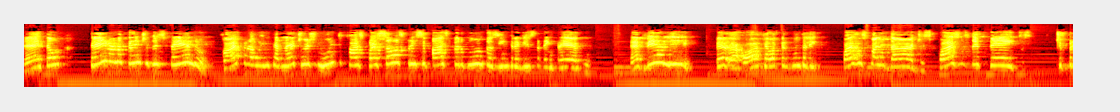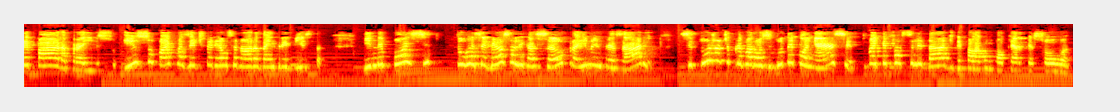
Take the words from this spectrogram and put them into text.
Né? Então, treina na frente do espelho, vai para a internet hoje muito fácil. Quais são as principais perguntas em entrevista de emprego? É ver ali, aquela pergunta ali, quais as qualidades, quais os defeitos, te prepara para isso. Isso vai fazer diferença na hora da entrevista. E depois, se tu recebeu essa ligação para ir no empresário, se tu já te preparou, se tu te conhece, tu vai ter facilidade de falar com qualquer pessoa.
